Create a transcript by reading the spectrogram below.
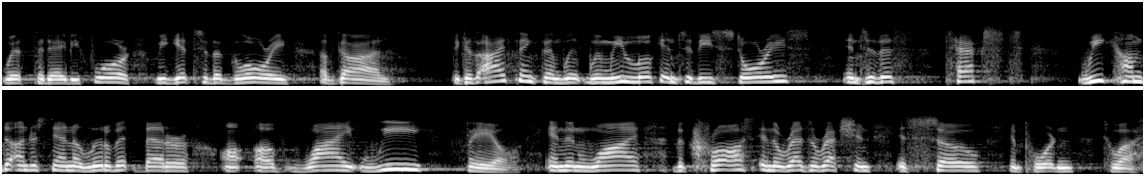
with today before we get to the glory of God. Because I think that when we look into these stories, into this text, we come to understand a little bit better of why we fail and then why the cross and the resurrection is so important to us.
